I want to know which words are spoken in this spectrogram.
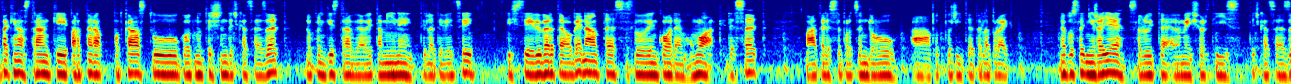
taky na stránky partnera podcastu godnutrition.cz, doplňky stravy a vitamíny, tyhle ty věci. Když si je vyberte a objednáte se slovovým kódem HOMLAK10, máte 10% dolů a podpoříte tenhle projekt. V neposlední řadě sledujte mmashorties.cz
